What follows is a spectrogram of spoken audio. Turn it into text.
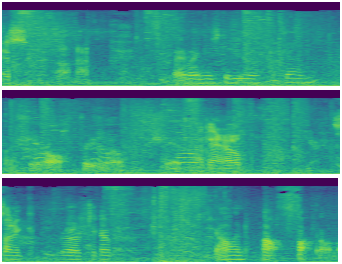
Miss. Oh man. Everybody needs to heal again. Oh, shit, you're all pretty low. Shit. I can't help. Sonic, uh, take up. Going. Oh fuck! Oh,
